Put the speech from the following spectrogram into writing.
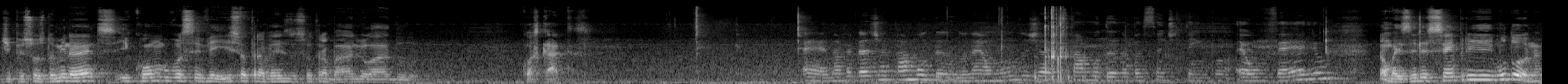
de pessoas dominantes e como você vê isso através do seu trabalho lá do com as cartas. É, na verdade já está mudando, né? O mundo já está mudando há bastante tempo. É o velho. Não, mas ele sempre mudou, né?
